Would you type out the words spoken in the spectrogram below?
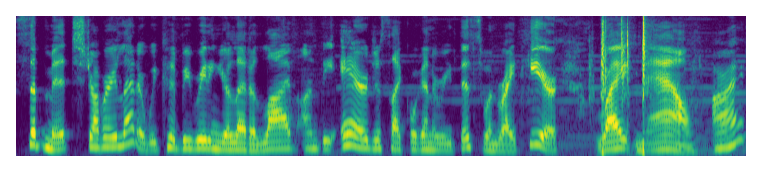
Submit Strawberry Letter. We could be reading your letter live on the air, just like we're going to read this one right here, right now. All right?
